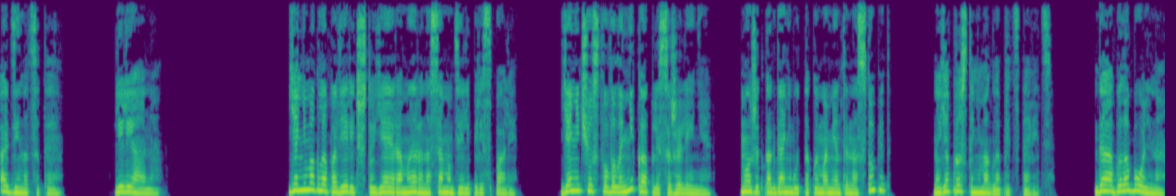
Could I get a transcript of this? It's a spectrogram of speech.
одиннадцатая. Лилиана. Я не могла поверить, что я и Ромеро на самом деле переспали. Я не чувствовала ни капли сожаления. Может, когда-нибудь такой момент и наступит, но я просто не могла представить. Да, было больно,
